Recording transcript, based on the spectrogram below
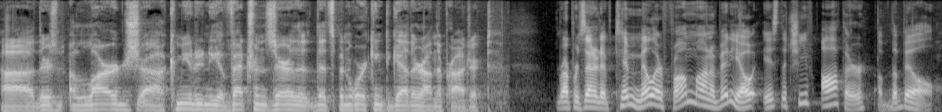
Uh, there's a large uh, community of veterans there that, that's been working together on the project. Representative Tim Miller from Montevideo is the chief author of the bill.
